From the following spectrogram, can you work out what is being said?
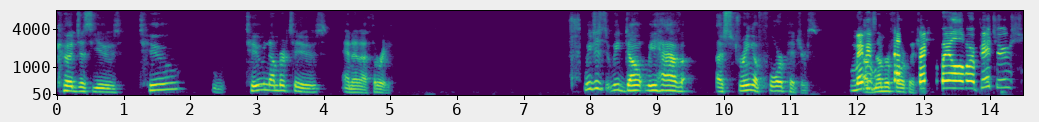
could just use two two number twos and then a three. We just we don't we have a string of four pitchers. Maybe number four pitchers. Trade away all of our pitchers.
